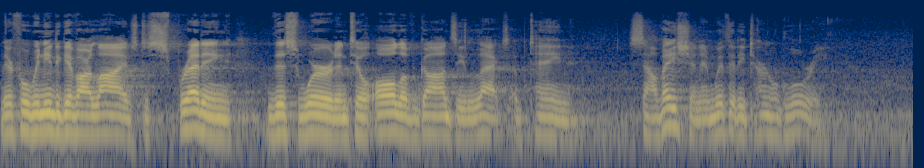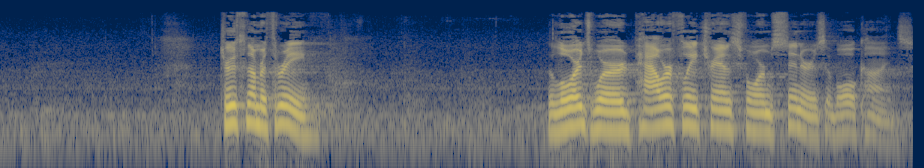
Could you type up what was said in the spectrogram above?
Therefore, we need to give our lives to spreading this Word until all of God's elect obtain salvation and with it eternal glory. Truth number three the Lord's word powerfully transforms sinners of all kinds.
